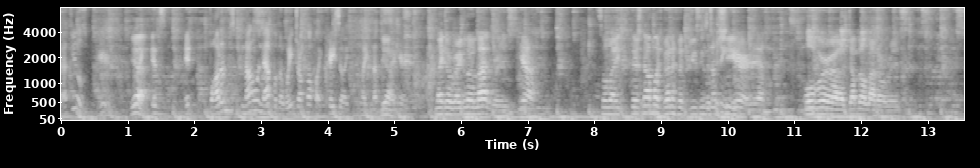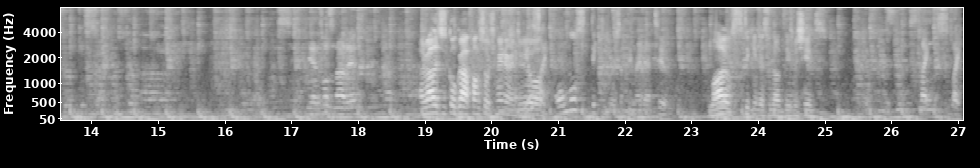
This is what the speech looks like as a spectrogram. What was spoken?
That feels weird. Yeah. It's it bottoms. Not only that, but the weight dropped off like crazy, like like nothing Yeah. right here. Like a regular lat raise. Yeah, So like, there's not much benefit using there's this machine here. Yeah. over a dumbbell lateral raise. Yeah, this one's not it. I'd rather just go grab a functional trainer and It do feels a like almost sticky or something like that too. A lot of stickiness in these machines. Like like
